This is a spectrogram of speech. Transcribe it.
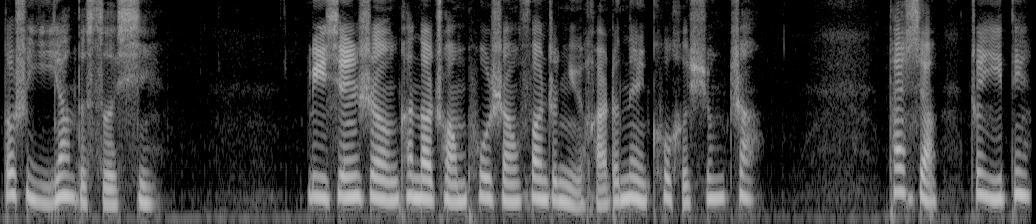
都是一样的色系。李先生看到床铺上放着女孩的内裤和胸罩，他想这一定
